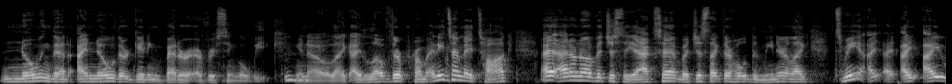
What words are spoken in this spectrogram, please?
knowing that I know they're getting better every single week. Mm-hmm. You know, like I love their promo. Anytime they talk, I, I don't know if it's just the accent, but just like their whole demeanor. Like to me, I I, I,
